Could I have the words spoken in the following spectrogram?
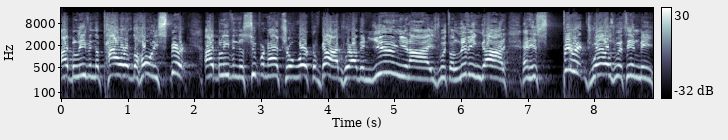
I believe in the power of the Holy Spirit. I believe in the supernatural work of God where I've been unionized with a living God and His Spirit dwells within me.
